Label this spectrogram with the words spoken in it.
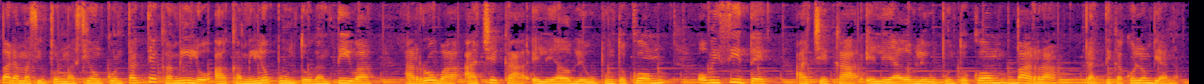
Para más información contacte a Camilo a camilo.gantiva.hklaw.com o visite hklaw.com barra práctica colombiana.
